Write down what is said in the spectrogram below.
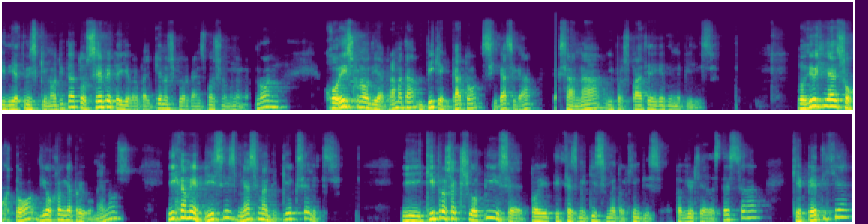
η διεθνής κοινότητα, το σέβεται η Ευρωπαϊκή Ένωση και ο Οργανισμός Ηνωμένων Εθνών. Χωρίς χρονοδιαγράμματα, μπήκε κάτω σιγά σιγά ξανά η προσπάθεια για την επίλυση. Το 2008, δύο χρόνια προηγουμένως, είχαμε επίσης μια σημαντική εξέλιξη. Η Κύπρος αξιοποίησε το, τη θεσμική συμμετοχή της το 2004 και πέτυχε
